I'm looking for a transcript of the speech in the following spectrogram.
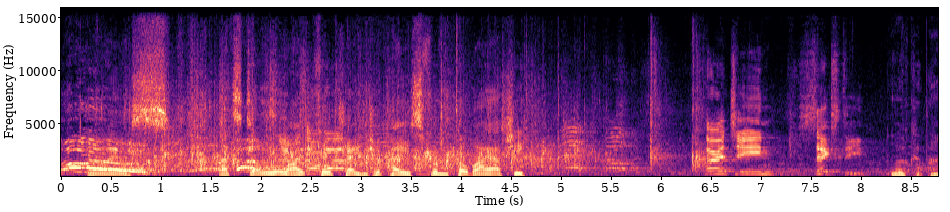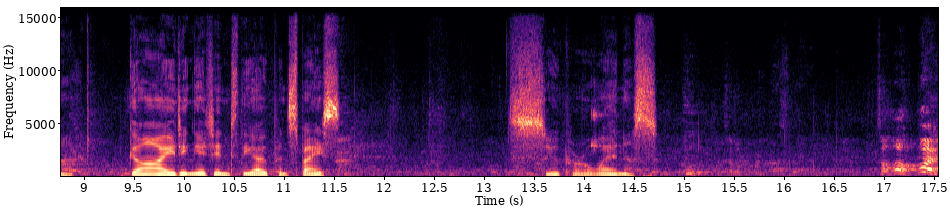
Oh, yes. That's delightful change of pace from Kobayashi. 13, 16. Look at that. Guiding it into the open space. Super awareness. So, oh, oi.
